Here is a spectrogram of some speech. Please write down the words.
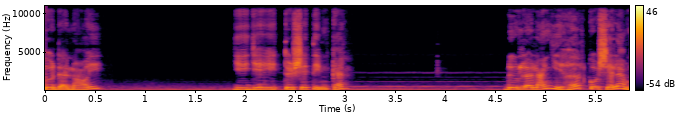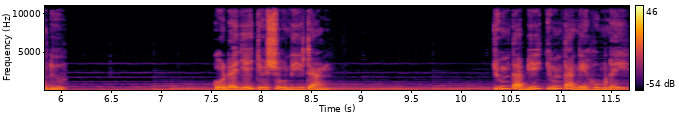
Tôi đã nói. Vì vậy tôi sẽ tìm cách. Đừng lo lắng gì hết, cô sẽ làm được. Cô đã dạy cho Sony rằng, Chúng ta biết chúng ta ngày hôm nay.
